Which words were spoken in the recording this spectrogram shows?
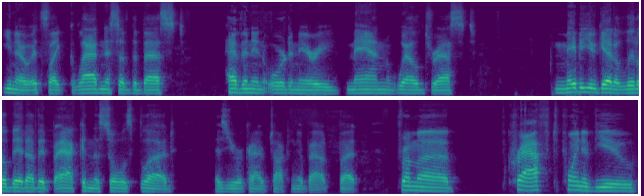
you know it's like gladness of the best heaven in ordinary man well dressed. Maybe you get a little bit of it back in the soul's blood as you were kind of talking about. But from a craft point of view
